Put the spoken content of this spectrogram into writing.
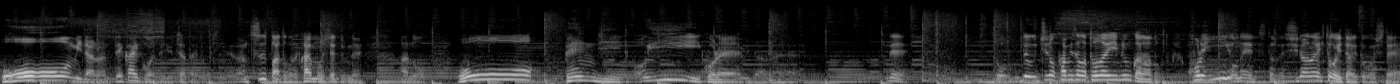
おーみたいなでかい声で言っちゃったりとかして、ね、スーパーとかで買い物しててもねあのおー便利とかいいこれみたいなね。でそう。でうちのかみさんが隣にいるんかなと思ってこれいいよねって言ったら、ね、知らない人がいたりとかして。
